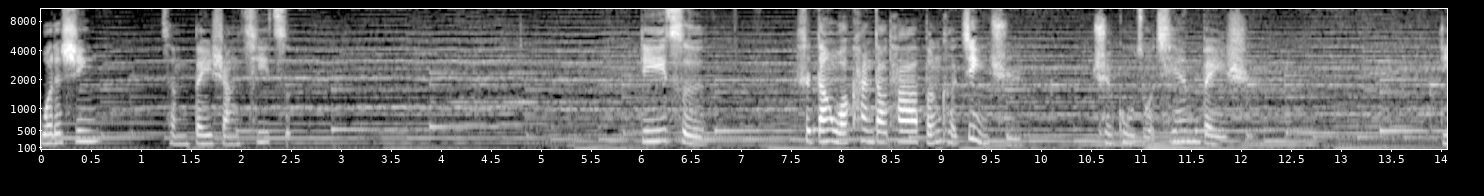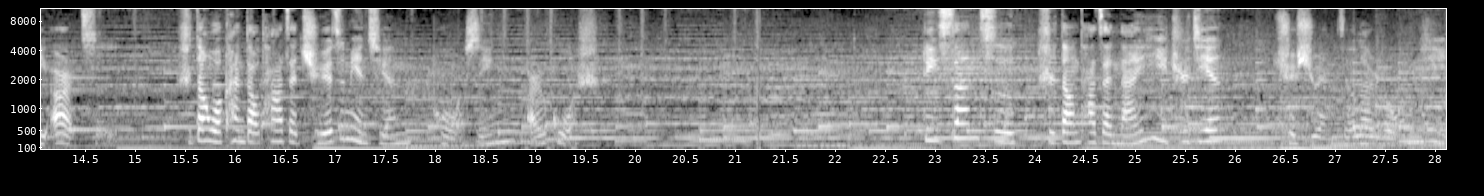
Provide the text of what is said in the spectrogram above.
我的心 曾悲伤七次。第一次是当我看到他本可进取，却故作谦卑时；第二次是当我看到他在瘸子面前跛行而过时；第三次是当他在难易之间，却选择了容易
